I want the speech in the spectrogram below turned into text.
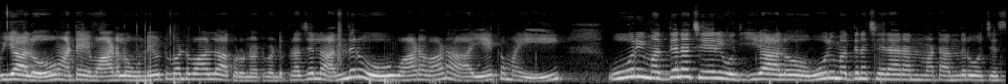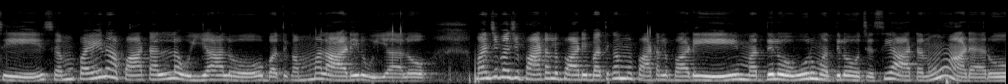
ఉయ్యాలో. అంటే వాడలో ఉండేటువంటి వాళ్ళు అక్కడ ఉన్నటువంటి ప్రజలు అందరూ వాడవాడ ఏకమై ఊరి మధ్యన చేరి ఉయ్యాలో ఊరి మధ్యన చేరారనమాట అందరూ వచ్చేసి. సెంపైన పాటల్లో ఉయ్యాలో బతుకమ్మలు ఆడిరు ఉయ్యాలో. మంచి మంచి పాటలు పాడి బతుకమ్మ పాటలు పాడి మధ్యలో ఊరు మధ్యలో వచ్చేసి ఆటను ఆడారు.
